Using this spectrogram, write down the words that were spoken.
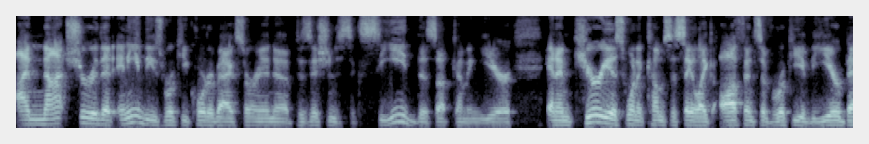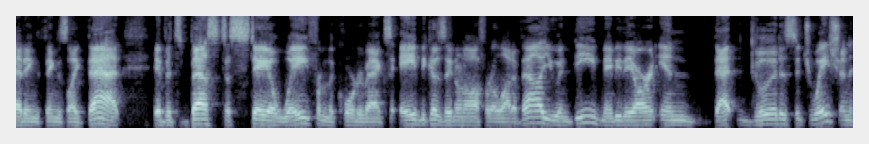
I'm not sure that any of these rookie quarterbacks are in a position to succeed this upcoming year. And I'm curious when it comes to, say, like offensive rookie of the year betting, things like that, if it's best to stay away from the quarterbacks, A, because they don't offer a lot of value, and B, maybe they aren't in that good a situation.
